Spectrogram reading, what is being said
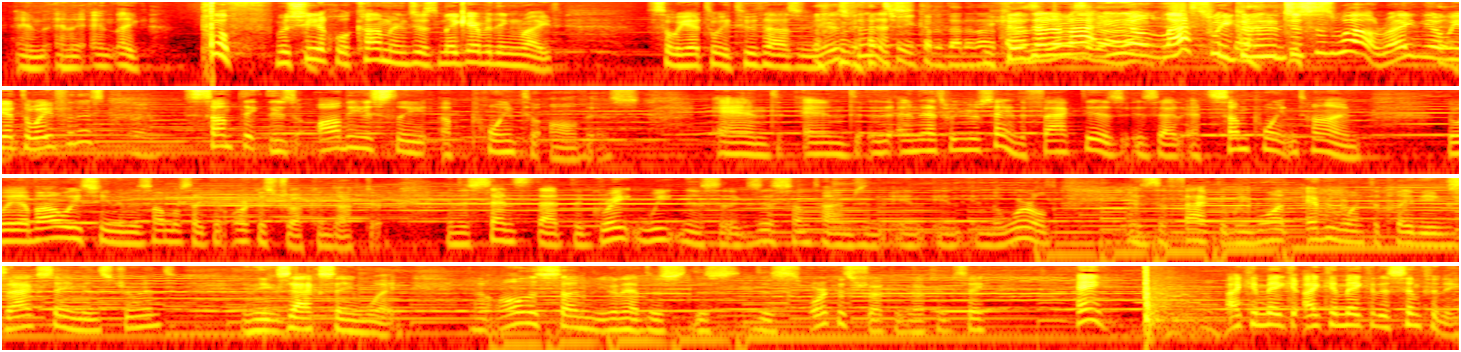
and and and like poof, Mashiach will come and just make everything right. So we had to wait two thousand years for this. You could have done it a We could have done it ago, you know, right? last week could have just as well, right? You know, we had to wait for this. Something there's obviously a point to all this, and and and that's what you were saying. The fact is, is that at some point in time, the way I've always seen him is almost like an orchestra conductor, in the sense that the great weakness that exists sometimes in, in, in, in the world is the fact that we want everyone to play the exact same instrument in the exact same way. And all of a sudden, you're going to have this, this, this orchestra conductor say, hey, I can make I can make it a symphony.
